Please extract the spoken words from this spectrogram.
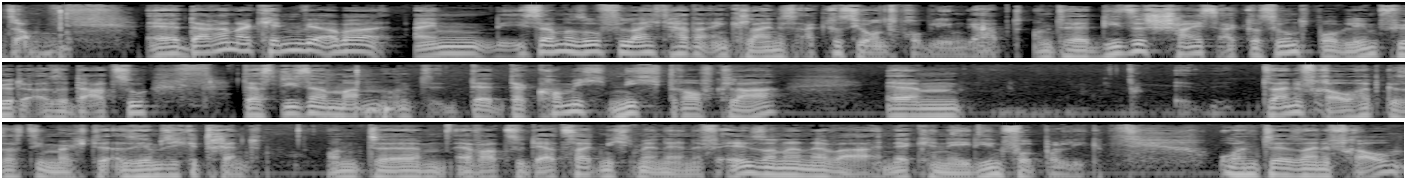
So. Äh, daran erkennen wir aber ein, ich sag mal so, vielleicht hat er ein kleines Aggressionsproblem gehabt. Und äh, dieses scheiß Aggressionsproblem führte also dazu, dass dieser Mann, und da, da komme ich nicht drauf klar, ähm, seine Frau hat gesagt, sie möchte, also sie haben sich getrennt. Und äh, er war zu der Zeit nicht mehr in der NFL, sondern er war in der Canadian Football League. Und äh, seine Frau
